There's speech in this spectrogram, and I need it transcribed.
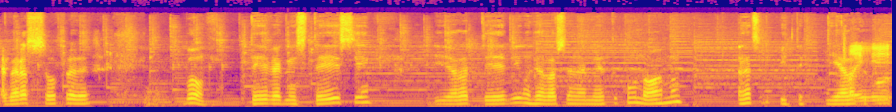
Agora sofra, né? Bom, teve a Gwen Stacy e ela teve um relacionamento com o Norman antes do Peter. E ela Foi. ficou-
